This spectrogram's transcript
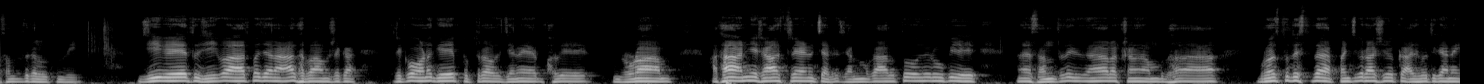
సంతతి కలుగుతుంది. జీవేతు జీవాత్మజనాథభాంశక త్రికోణగే పుత్ర జనేర్భవే నృణాం. అథ అన్యశాస్త్రేణ చ జన్మకాలతో నిరూపే సంతతి లక్షణం బుధ. బృహస్పతి స్థిత పంచమరాశి యొక్క అధిపతి కానీ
